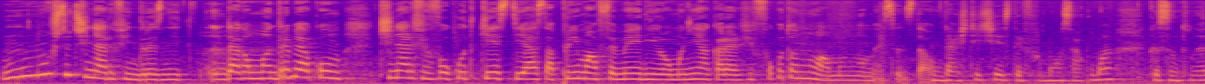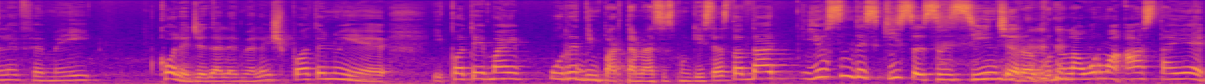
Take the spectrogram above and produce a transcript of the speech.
nu știu cine ar fi îndrăznit. Dacă mă întrebi acum cine ar fi făcut chestia asta, prima femeie din România care ar fi făcut-o, nu am un nume să-ți dau. Dar știi ce este frumos acum? Că sunt unele femei colege de ale mele și poate nu e, poate e mai urât din partea mea să spun chestia asta, dar eu sunt deschisă, sunt sinceră, până la urmă asta e.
